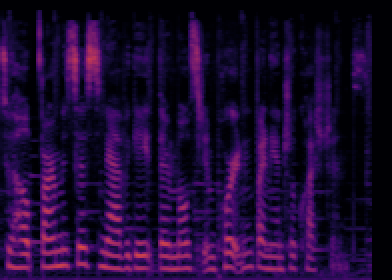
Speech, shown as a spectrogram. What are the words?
to help pharmacists navigate their most important financial questions.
